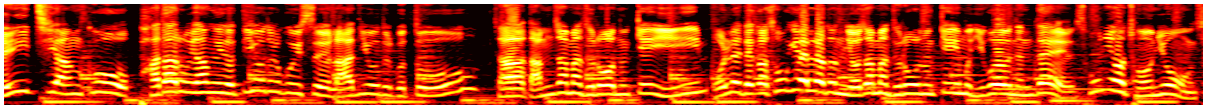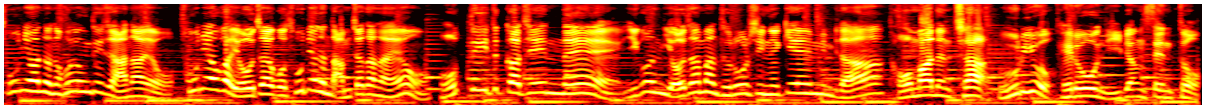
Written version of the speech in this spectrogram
개의치 않고 바다로 향해서 뛰어들고 있어요. 라디오 들고 또 자 남자만 들어오는 게임. 원래 내가 소개하려던 여자만 들어오는 게임은 이거였는데 소녀 전용 소녀는 허용되지 않아요. 소녀가 여자고 소녀는 남자잖아요. 업데이트까지 했네. 이건 여자만 들어올 수 있는 게임입니다. 더 많은 차 의료 새로운 입양센터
